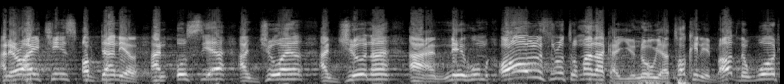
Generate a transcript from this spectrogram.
and the writings of Daniel, and Hosea, and Joel, and Jonah, and Nahum, all through to Malachi, you know we are talking about the word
